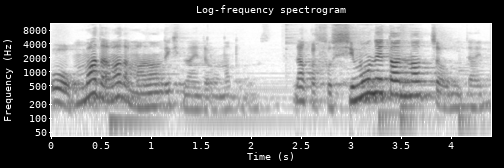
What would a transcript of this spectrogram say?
をまだまだ学んできてないんだろうなと思います。なんかそう下ネタになっちゃうみたいな。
